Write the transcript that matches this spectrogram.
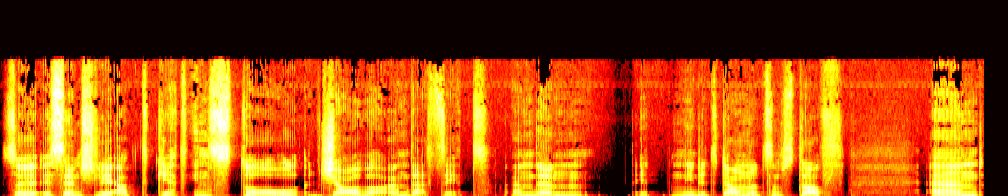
So essentially apt-get install Java and that's it. And then it needed to download some stuff. And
